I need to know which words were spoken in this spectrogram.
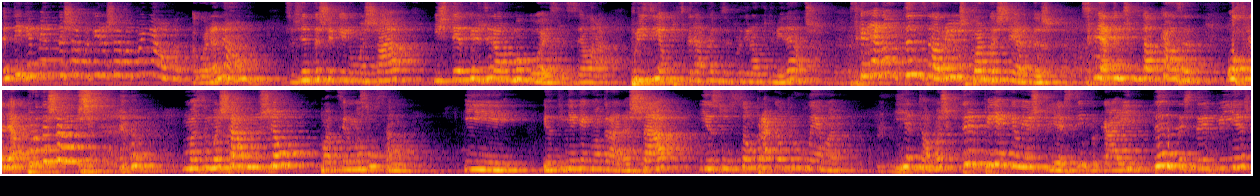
antigamente deixava cair a chave apanhava, agora não. Se a gente deixa cair uma chave, isto deve querer dizer alguma coisa, sei lá. Por exemplo, se calhar estamos a perder oportunidades. Se calhar não estamos a abrir as portas certas. Calhar temos que mudar de casa. Ou se calhar porta-chaves. Mas uma chave no chão pode ser uma solução. E eu tinha que encontrar a chave e a solução para aquele problema. E então, mas que terapia é que eu ia escolher? Sim, porque há aí tantas terapias.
